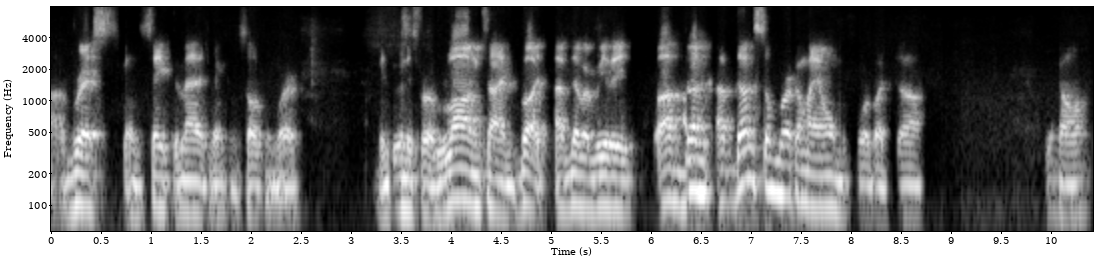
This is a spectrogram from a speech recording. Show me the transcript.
uh, risk and safety management consulting work. I've been doing this for a long time, but I've never really. Well, I've done I've done some work on my own before, but uh, you know,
